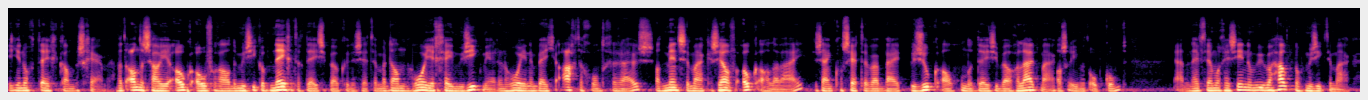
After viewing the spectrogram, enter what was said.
je nog tegen kan beschermen. Want anders zou je ook overal de muziek op 90 decibel kunnen zetten. Maar dan hoor je geen muziek meer. Dan hoor je een beetje achtergrondgeruis. Want mensen maken zelf ook al lawaai. Er zijn concerten waarbij het bezoek al 100 decibel geluid maakt als er iemand opkomt. Ja, dan heeft het helemaal geen zin om überhaupt nog muziek te maken.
